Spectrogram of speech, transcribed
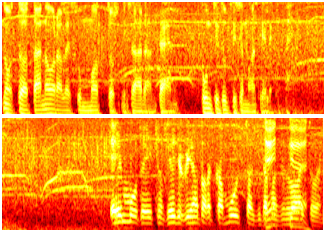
no, tuota, Nooralle sun mottos, niin saadaan tää puntti tuttisemaan sielläkin päin. En muuten itse asiassa ihan tarkkaan muistaa, mitä mä sen laitoin.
